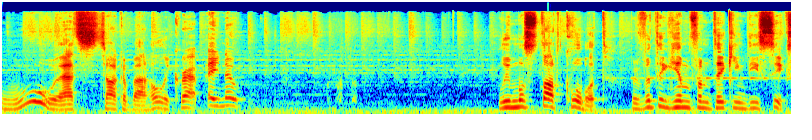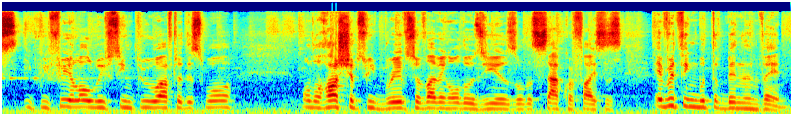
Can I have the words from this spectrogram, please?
Ooh, that's talk about holy crap. Hey, no. We must start Korbut, preventing him from taking D6. If we fail all we've seen through after this war, all the hardships we braved surviving all those years, all the sacrifices, everything would have been in vain.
